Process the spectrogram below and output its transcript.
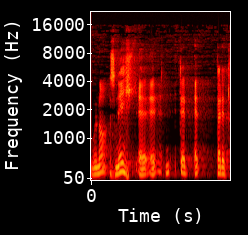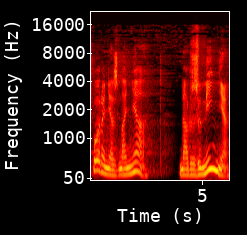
воно знищ, е, е, е, перетворення знання на розуміння,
